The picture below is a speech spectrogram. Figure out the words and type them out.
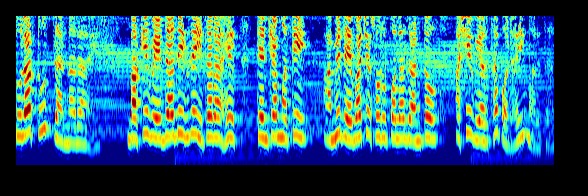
तुला तूच जाणणार आहेस. बाकी वेदाधिक जे इतर आहेत त्यांच्या मती आम्ही देवाच्या स्वरूपाला जाणतो अशी व्यर्थ पढाई मारतात.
